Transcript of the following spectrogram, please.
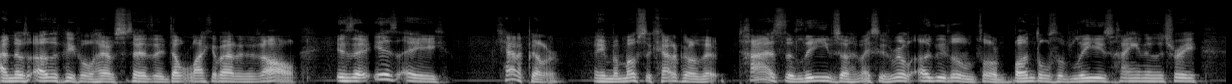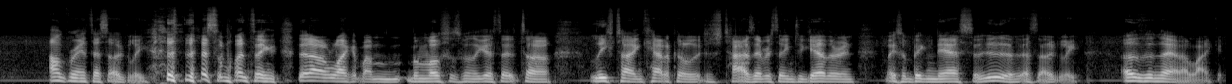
I know other people have said they don't like about it at all is there is a caterpillar, a mimosa caterpillar that ties the leaves up and makes these real ugly little sort of bundles of leaves hanging in the tree. I'll grant that's ugly. that's the one thing that I don't like about m- mimosas when they get that uh, leaf tying caterpillar that just ties everything together and makes a big nest. And, ugh, that's ugly. Other than that, I like it.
